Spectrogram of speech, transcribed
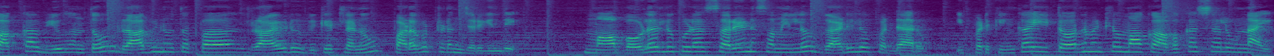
పక్కా వ్యూహంతో రాబిను తప్ప రాయుడు వికెట్లను పడగొట్టడం జరిగింది. మా బౌలర్లు కూడా సరైన సమయంలో గాడిలో పడ్డారు. ఇప్పటికింకా ఈ టోర్నమెంట్లో మాకు అవకాశాలు ఉన్నాయి.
